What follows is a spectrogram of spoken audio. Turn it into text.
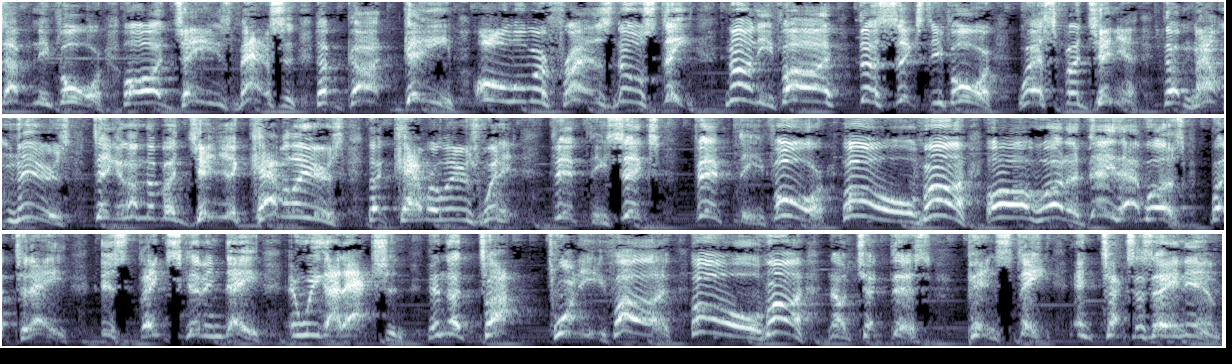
74. Oh, James Madison have got game all over Fresno State 95 to 64. West Virginia, the Mountaineers taking on the Virginia Cavaliers. The Cavaliers win it 56 54. Oh Oh, my, oh what a day that was. But today is Thanksgiving Day and we got action in the top 25. Oh my, now check this. Penn State and Texas A&M,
